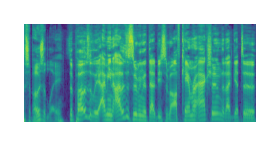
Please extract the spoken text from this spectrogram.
supposedly. Supposedly, I mean, I was assuming that that'd be some off-camera action that I'd get to.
